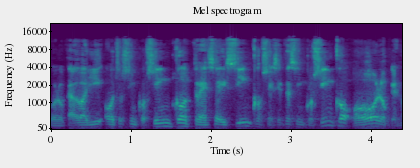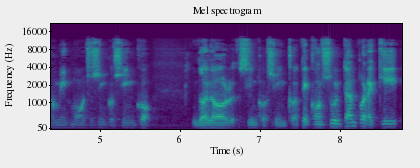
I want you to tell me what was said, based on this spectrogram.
colocado allí 855-365-6755 o lo que es lo mismo Dolor 55. Te consultan por aquí.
